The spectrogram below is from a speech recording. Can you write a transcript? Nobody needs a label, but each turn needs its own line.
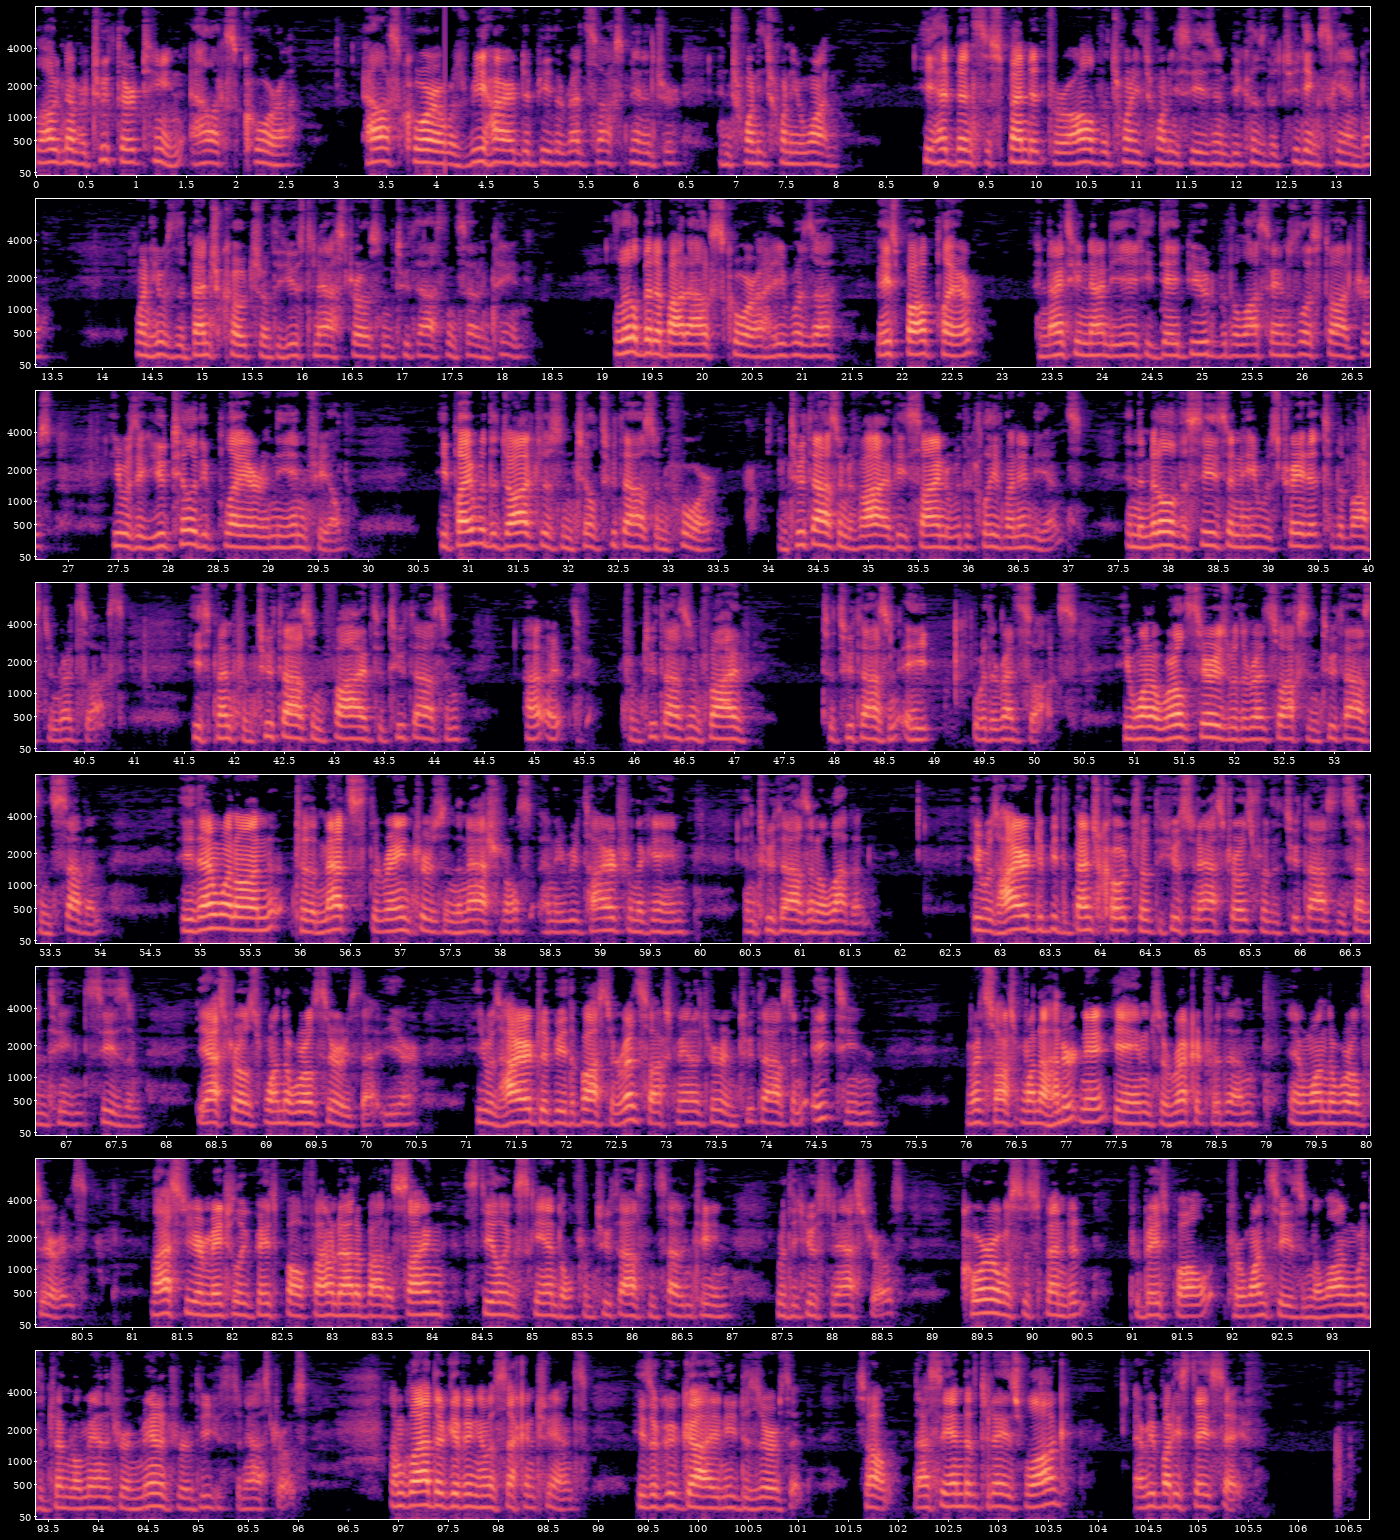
Vlog number 213, Alex Cora. Alex Cora was rehired to be the Red Sox manager in 2021. He had been suspended for all of the 2020 season because of a cheating scandal when he was the bench coach of the Houston Astros in 2017. A little bit about Alex Cora. He was a baseball player. In 1998, he debuted with the Los Angeles Dodgers. He was a utility player in the infield. He played with the Dodgers until 2004. In 2005, he signed with the Cleveland Indians. In the middle of the season, he was traded to the Boston Red Sox. He spent from 2005 to 2000, uh, uh, from 2005 to 2008 with the Red Sox. He won a World Series with the Red Sox in 2007. He then went on to the Mets, the Rangers, and the Nationals, and he retired from the game in 2011. He was hired to be the bench coach of the Houston Astros for the 2017 season. The Astros won the World Series that year. He was hired to be the Boston Red Sox manager in 2018. The Red Sox won 108 games, a record for them, and won the World Series. Last year, Major League Baseball found out about a sign stealing scandal from 2017 with the Houston Astros. Cora was suspended for baseball for one season, along with the general manager and manager of the Houston Astros. I'm glad they're giving him a second chance. He's a good guy and he deserves it. So that's the end of today's vlog. Everybody stay safe.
